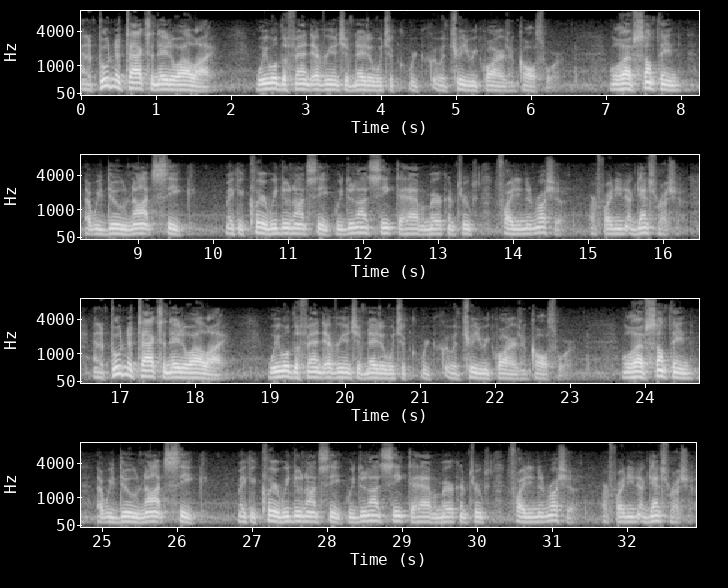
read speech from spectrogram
And if Putin attacks a NATO ally, we will defend every inch of NATO which the treaty requires and calls for. We'll have something that we do not seek. Make it clear we do not seek. We do not seek to have American troops fighting in Russia or fighting against Russia. And if Putin attacks a NATO ally, we will defend every inch of NATO which the treaty requires and calls for. We'll have something that we do not seek. Make it clear we do not seek. We do not seek to have American troops fighting in Russia or fighting against Russia.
